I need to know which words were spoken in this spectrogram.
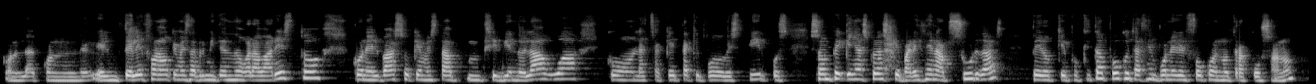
con, el teléfono que me está permitiendo grabar esto, con el vaso que me está sirviendo el agua, con la chaqueta que puedo vestir, pues son pequeñas cosas que parecen absurdas, pero que poquito a poco te hacen poner el foco en otra cosa, ¿no?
